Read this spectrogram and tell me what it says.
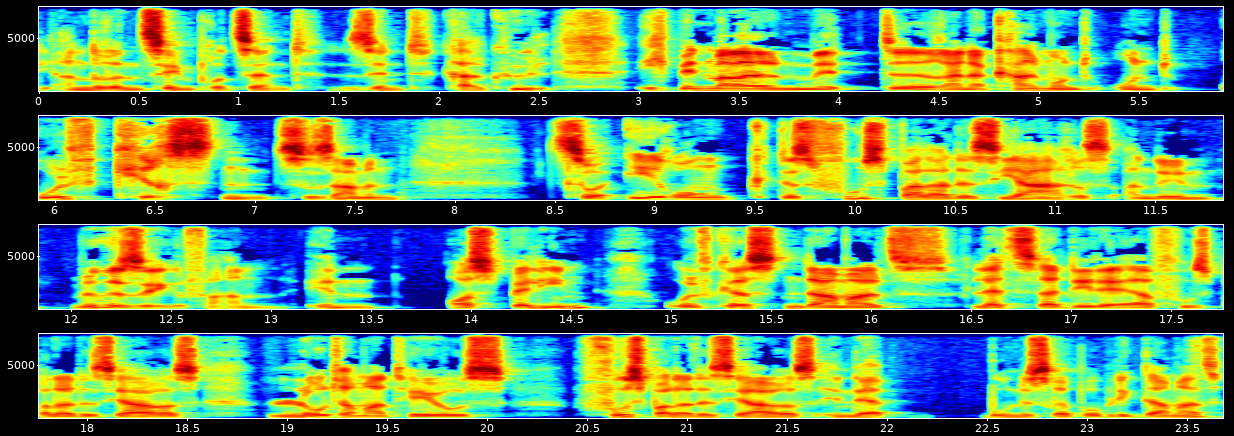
Die anderen 10 Prozent sind Kalkül. Ich bin mal mit äh, Rainer Kallmund und Ulf Kirsten zusammen zur Ehrung des Fußballer des Jahres an den Müggesee gefahren in Ostberlin. Ulf Kirsten damals letzter DDR-Fußballer des Jahres, Lothar Matthäus Fußballer des Jahres in der Bundesrepublik damals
